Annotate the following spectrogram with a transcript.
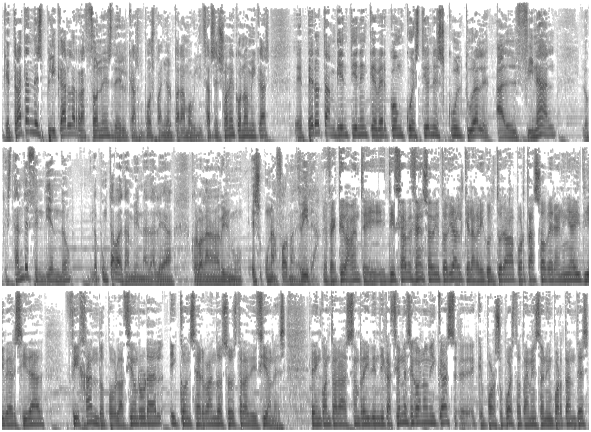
que tratan de explicar las razones del campo español para movilizarse. Son económicas, eh, pero también tienen que ver con cuestiones culturales. Al final, lo que están defendiendo, lo apuntaba también Natalia Corbalán ahora mismo, es una forma de vida. Efectivamente, y dice en su editorial que la agricultura aporta soberanía y diversidad, fijando población rural y conservando sus tradiciones. En cuanto a las reivindicaciones económicas, eh, que por supuesto también son importantes,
